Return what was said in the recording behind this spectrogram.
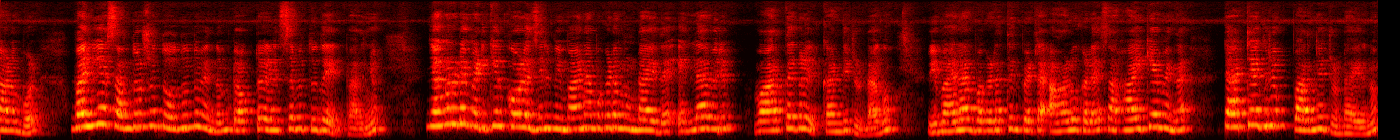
കാണുമ്പോൾ വലിയ സന്തോഷം തോന്നുന്നുവെന്നും ഡോക്ടർ എലിസബത്ത് ഉദയൻ പറഞ്ഞു. ഞങ്ങളുടെ മെഡിക്കൽ കോളേജിൽ വിമാനാപകടം ഉണ്ടായത് എല്ലാവരും വാർത്തകളിൽ കണ്ടിട്ടുണ്ടാകും. വിമാനാപകടത്തിൽപ്പെട്ട ആളുകളെ സഹായിക്കാമെന്ന് ടാറ്റ ഗ്രൂപ്പ് പറഞ്ഞിട്ടുണ്ടായിരുന്നു.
